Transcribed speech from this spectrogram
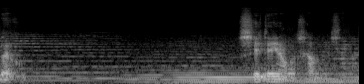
দেখো, সেটাই আমার সামনে এসে।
